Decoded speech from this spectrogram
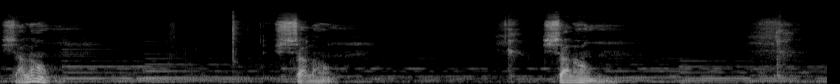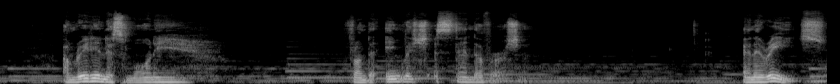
Shalom. Shalom. Shalom. I'm reading this morning from the English Standard Version. And it reads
